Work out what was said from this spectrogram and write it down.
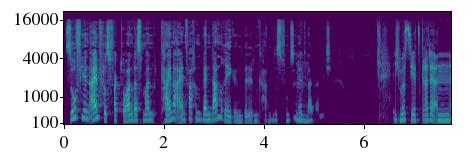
so vielen Einflussfaktoren, dass man keine einfachen Wenn-Dann-Regeln bilden kann. Das funktioniert Mhm. leider nicht. Ich musste jetzt gerade an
